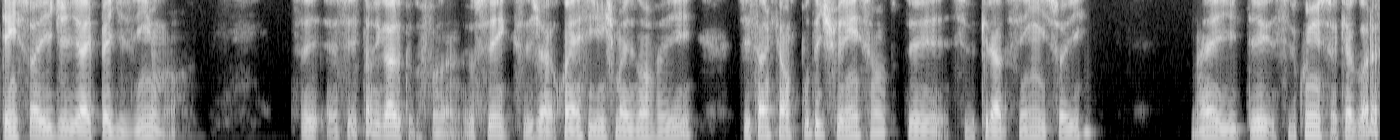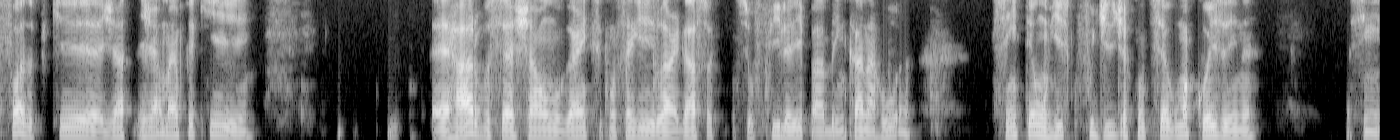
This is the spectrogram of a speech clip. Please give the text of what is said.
Tem isso aí de iPadzinho, meu. Vocês estão ligados do que eu tô falando. Eu sei que vocês já conhecem gente mais nova aí. Vocês sabem que é uma puta diferença, mano, ter sido criado sem isso aí. Né? E ter sido com isso. É que agora é foda, porque já, já é uma época que é raro você achar um lugar em que você consegue largar sua, seu filho ali para brincar na rua sem ter um risco fudido de acontecer alguma coisa aí, né? Assim,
